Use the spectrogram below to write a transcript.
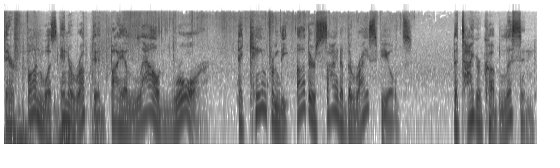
their fun was interrupted by a loud roar that came from the other side of the rice fields. The tiger cub listened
